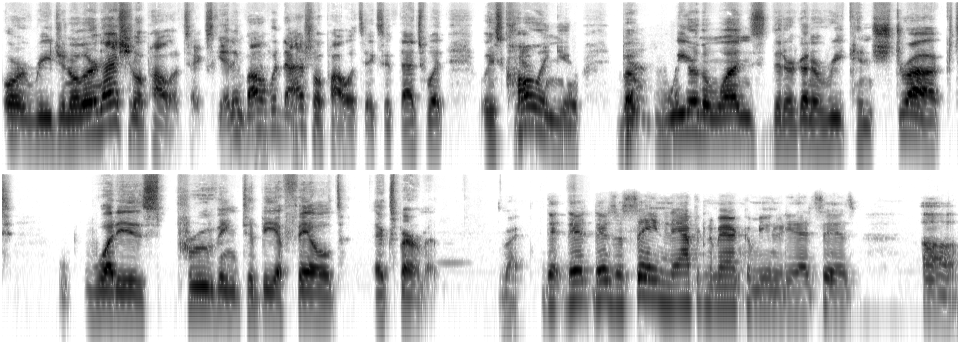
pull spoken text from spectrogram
or regional or national politics. Get involved with national politics if that's what is calling you but yeah. we are the ones that are going to reconstruct what is proving to be a failed experiment. Right. There, there there's a saying in the African American community that says, uh,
